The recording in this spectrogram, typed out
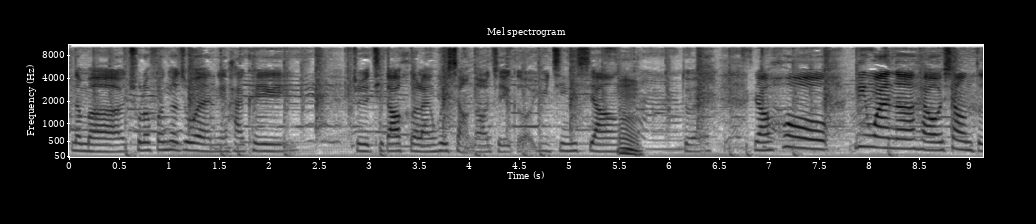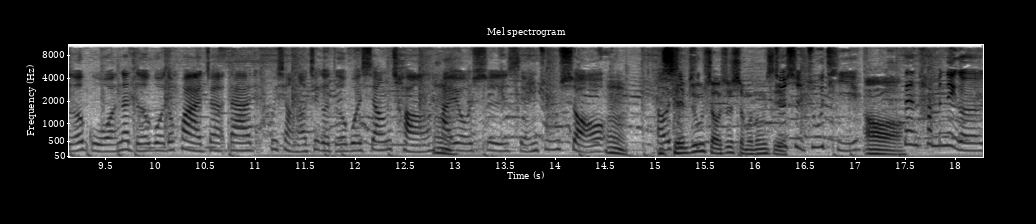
那么除了风车之外，你还可以就是提到荷兰，会想到这个郁金香，嗯。对，然后另外呢，还有像德国，那德国的话，这大家会想到这个德国香肠，还有是咸猪手，嗯，咸猪手是什么东西？就是猪蹄哦，但他们那个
